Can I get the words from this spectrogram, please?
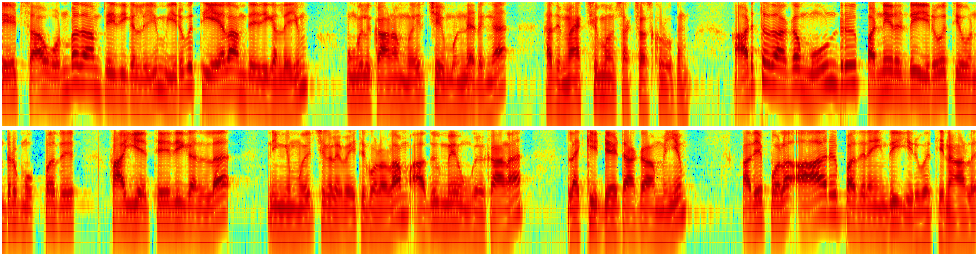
டேட்ஸாக ஒன்பதாம் தேதிகள்லையும் இருபத்தி ஏழாம் தேதிகள்லையும் உங்களுக்கான முயற்சியை முன்னெடுங்க. அது மேக்சிமம் சக்ஸஸ் கொடுக்கும். அடுத்ததாக மூன்று பன்னிரெண்டு இருபத்தி ஒன்று முப்பது ஆகிய தேதிகளில் நீங்கள் முயற்சிகளை வைத்துக்கொள்ளலாம் அதுவுமே உங்களுக்கான லக்கி டேட்டாக அமையும். அதே போல் ஆறு பதினைந்து இருபத்தி நாலு.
